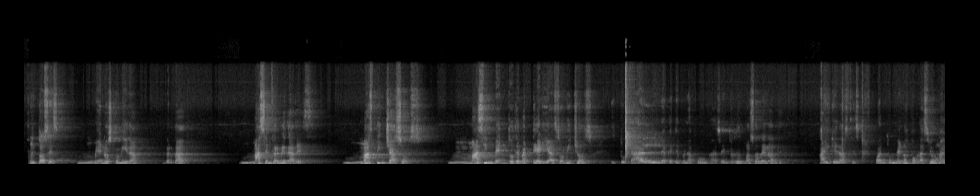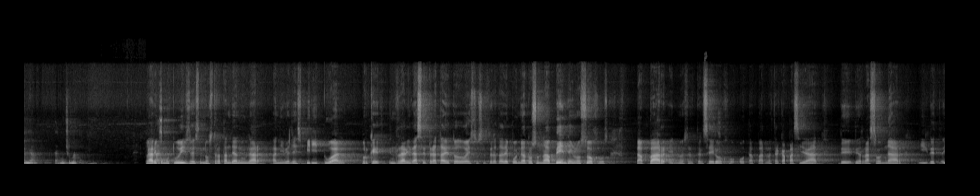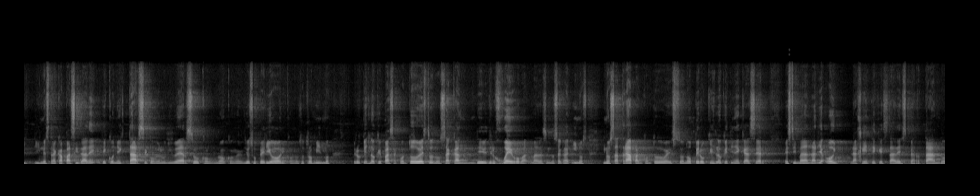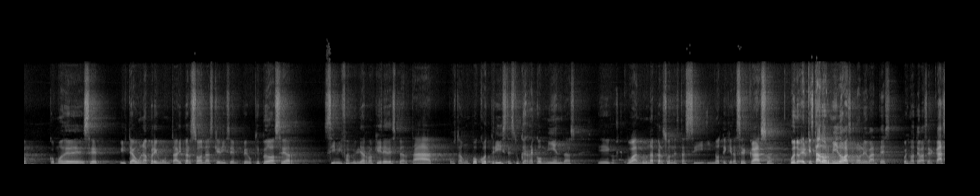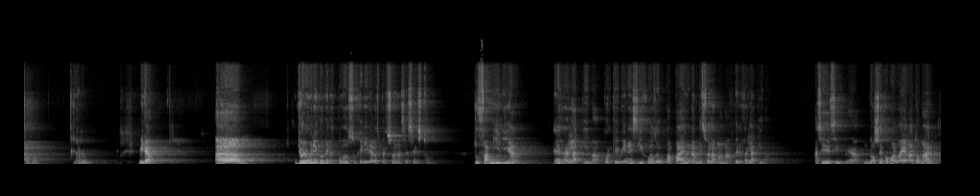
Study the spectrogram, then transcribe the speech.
Entonces, menos comida, ¿verdad? Más enfermedades, más pinchazos, más invento de bacterias o bichos, y total la que te la pongas. Entonces, más adelante, ahí quedaste. Cuanto menos población haya, es mucho mejor. Claro, y como tú dices, nos tratan de anular a nivel espiritual, porque en realidad se trata de todo esto, se trata de ponernos una venda en los ojos, tapar en nuestro tercer ojo o tapar nuestra capacidad de, razonar y, nuestra capacidad de, conectarse con el universo, con, ¿no? con el yo superior y con nosotros mismos pero ¿qué es lo que pasa? Con todo esto nos sacan del juego, nos sacan y nos, y nos atrapan con todo esto, ¿no? Pero ¿qué es lo que tiene que hacer, estimada Nadia, hoy la gente que está despertando? ¿Cómo debe de ser? Y te hago una pregunta, hay personas que dicen, pero ¿qué puedo hacer si mi familiar no quiere despertar o están un poco tristes? ¿Tú qué recomiendas? Eh, cuando una persona está así y no te quiere hacer caso. Bueno, el que está dormido, así lo levantes, pues no te va a hacer caso, ¿no? Claro. Mira, yo lo único que les puedo sugerir a las personas es esto. Tu familia es relativa, porque vienes hijo de un papá y una sola mamá, pero es relativa. Así de simple, ¿eh? No sé cómo lo vayan a tomar,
